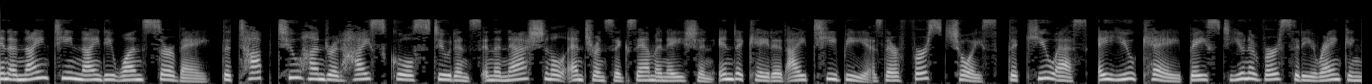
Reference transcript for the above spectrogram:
In a 1991 survey, the top 200 high school students in the National Entrance Examination indicated ITB as their first choice. The QS, a UK-based university ranking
